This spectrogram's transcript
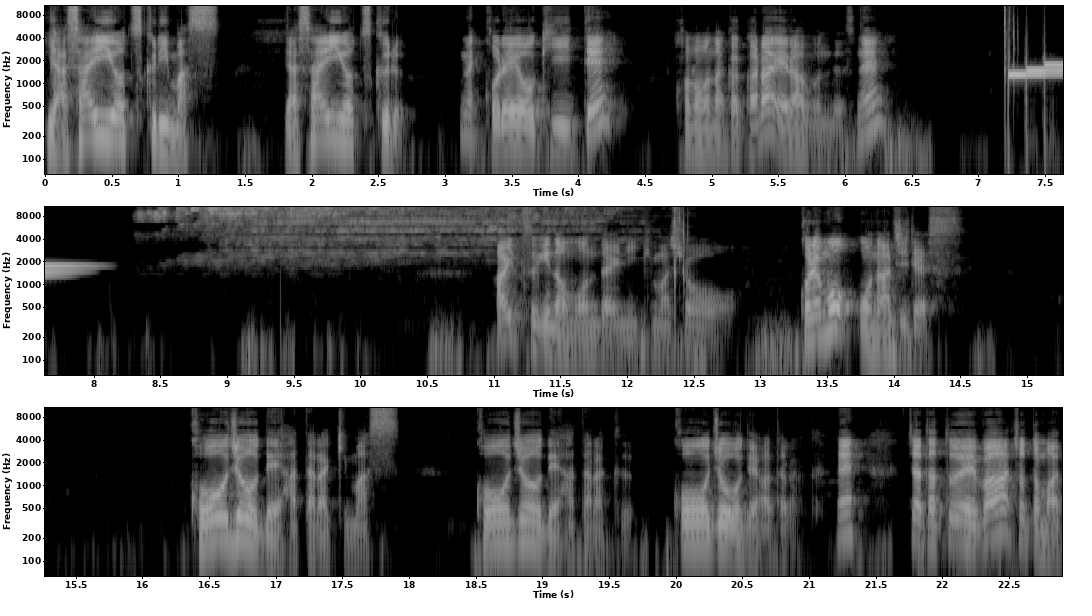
野菜を作ります。野菜を作る。ね。これを聞いて、この中から選ぶんですね。はい、次の問題に行きましょう。これも同じです。工場で働きます。工場で働く。工場で働く。ね。じゃあ、例えば、ちょっと間違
